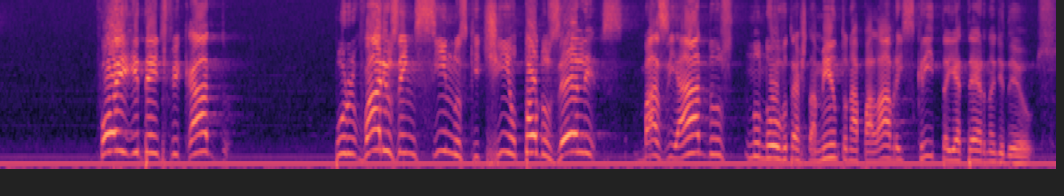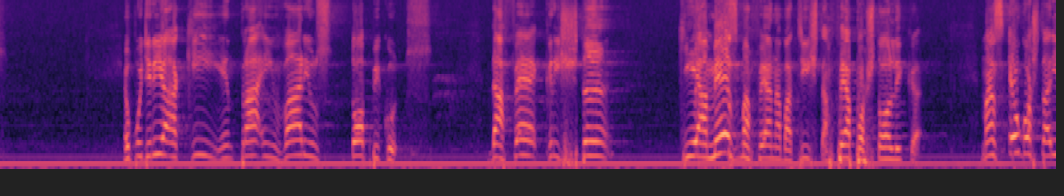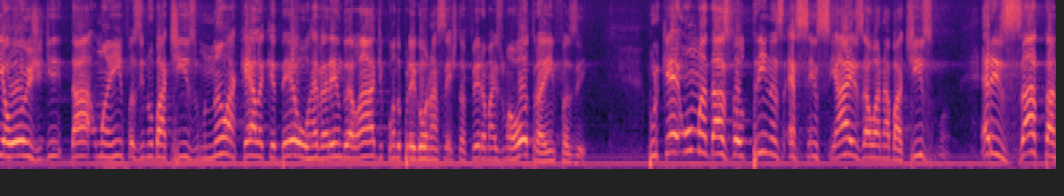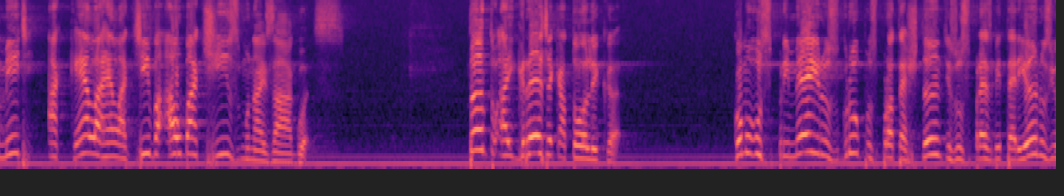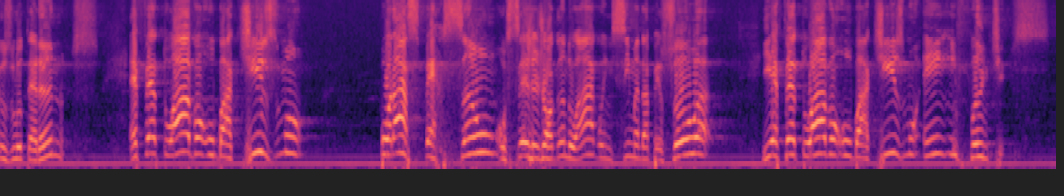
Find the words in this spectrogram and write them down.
foi identificado por vários ensinos que tinham, todos eles baseados no Novo Testamento, na palavra escrita e eterna de Deus. Eu poderia aqui entrar em vários tópicos da fé cristã que é a mesma fé anabatista, a fé apostólica. Mas eu gostaria hoje de dar uma ênfase no batismo, não aquela que deu o reverendo Elade quando pregou na sexta-feira, mas uma outra ênfase. Porque uma das doutrinas essenciais ao anabatismo era exatamente aquela relativa ao batismo nas águas. Tanto a Igreja Católica como os primeiros grupos protestantes, os presbiterianos e os luteranos, efetuavam o batismo por aspersão, ou seja, jogando água em cima da pessoa, e efetuavam o batismo em infantes.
